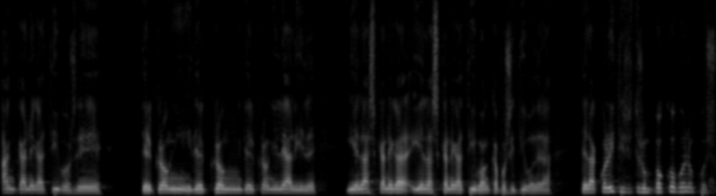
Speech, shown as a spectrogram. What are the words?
ANCA negativos de, del, Crohn, del, Crohn, del Crohn ileal y el, y el, ASCA, y el ASCA negativo, ANCA positivo de la, de la colitis. Esto es un poco, bueno, pues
